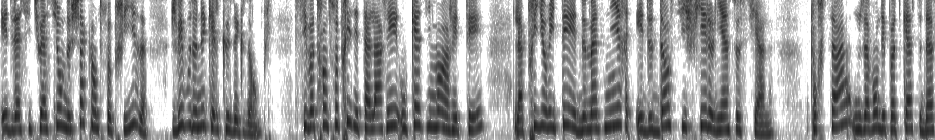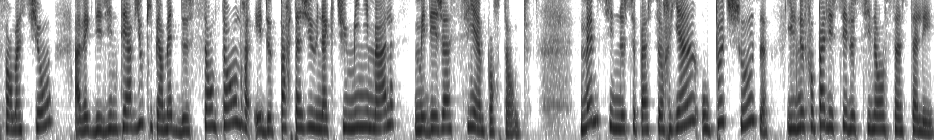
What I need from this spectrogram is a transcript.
et de la situation de chaque entreprise. Je vais vous donner quelques exemples. Si votre entreprise est à l'arrêt ou quasiment arrêtée, la priorité est de maintenir et de densifier le lien social. Pour ça, nous avons des podcasts d'information avec des interviews qui permettent de s'entendre et de partager une actu minimale, mais déjà si importante. Même s'il ne se passe rien ou peu de choses, il ne faut pas laisser le silence s'installer.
